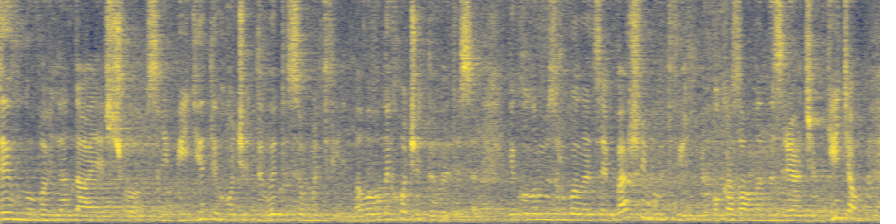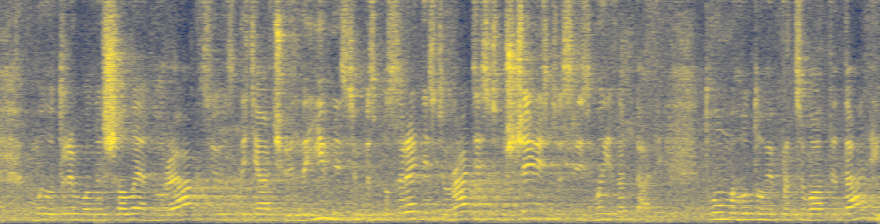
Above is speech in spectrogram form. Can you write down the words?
Дивно виглядає, що сліпі діти хочуть дивитися мультфільм, але вони хочуть дивитися. І коли ми зробили цей перший мультфільм і показали незрячим дітям, ми отримали шалену реакцію з дитячою наївністю, безпосередністю, радістю, щирістю, слізьми і так далі. Тому ми готові працювати далі.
